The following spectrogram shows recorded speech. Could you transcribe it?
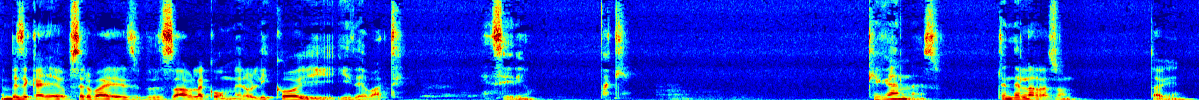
en vez de calla y observa, es, pues habla como merolico y, y debate. ¿En serio? ¿Para qué? ¿Qué ganas? ¿Tener la razón? Está bien.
